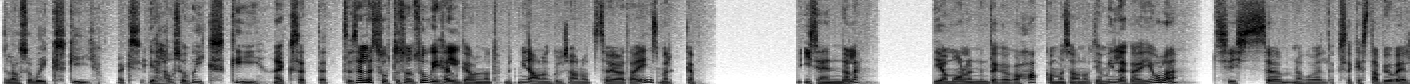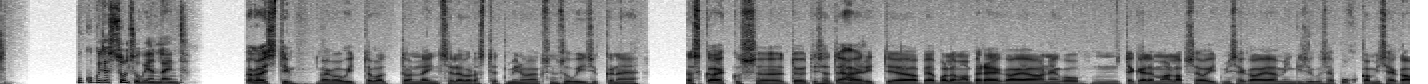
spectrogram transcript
ja lausa võikski, eks ju. ja lausa võikski, eks, et, et selles suhtes on suvi helge olnud, et mina olen küll saanud seada eesmärke iseendale ja ma olen nendega ka hakkama saanud ja millega ei ole, siis nagu öeldakse, kestab ju veel. Kuku, kuidas sul suvi on läinud? väga hästi, väga huvitavalt on läinud, sellepärast et minu jaoks on suvi niisugune raske aeg, kus äh, tööd ei saa teha eriti ja peab olema perega ja nagu mm, tegelema lapse hoidmisega ja mingisuguse puhkamisega,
